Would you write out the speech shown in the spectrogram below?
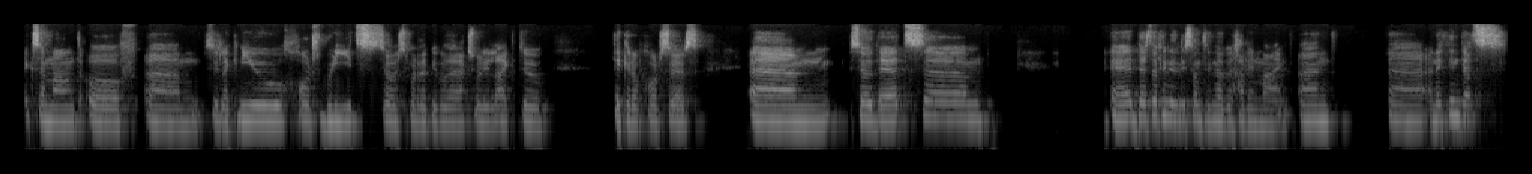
X amount of um, so like new horse breeds. So it's for the people that actually like to take care of horses. Um, so that's um, uh, that's definitely something that we have in mind, and uh, and I think that's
